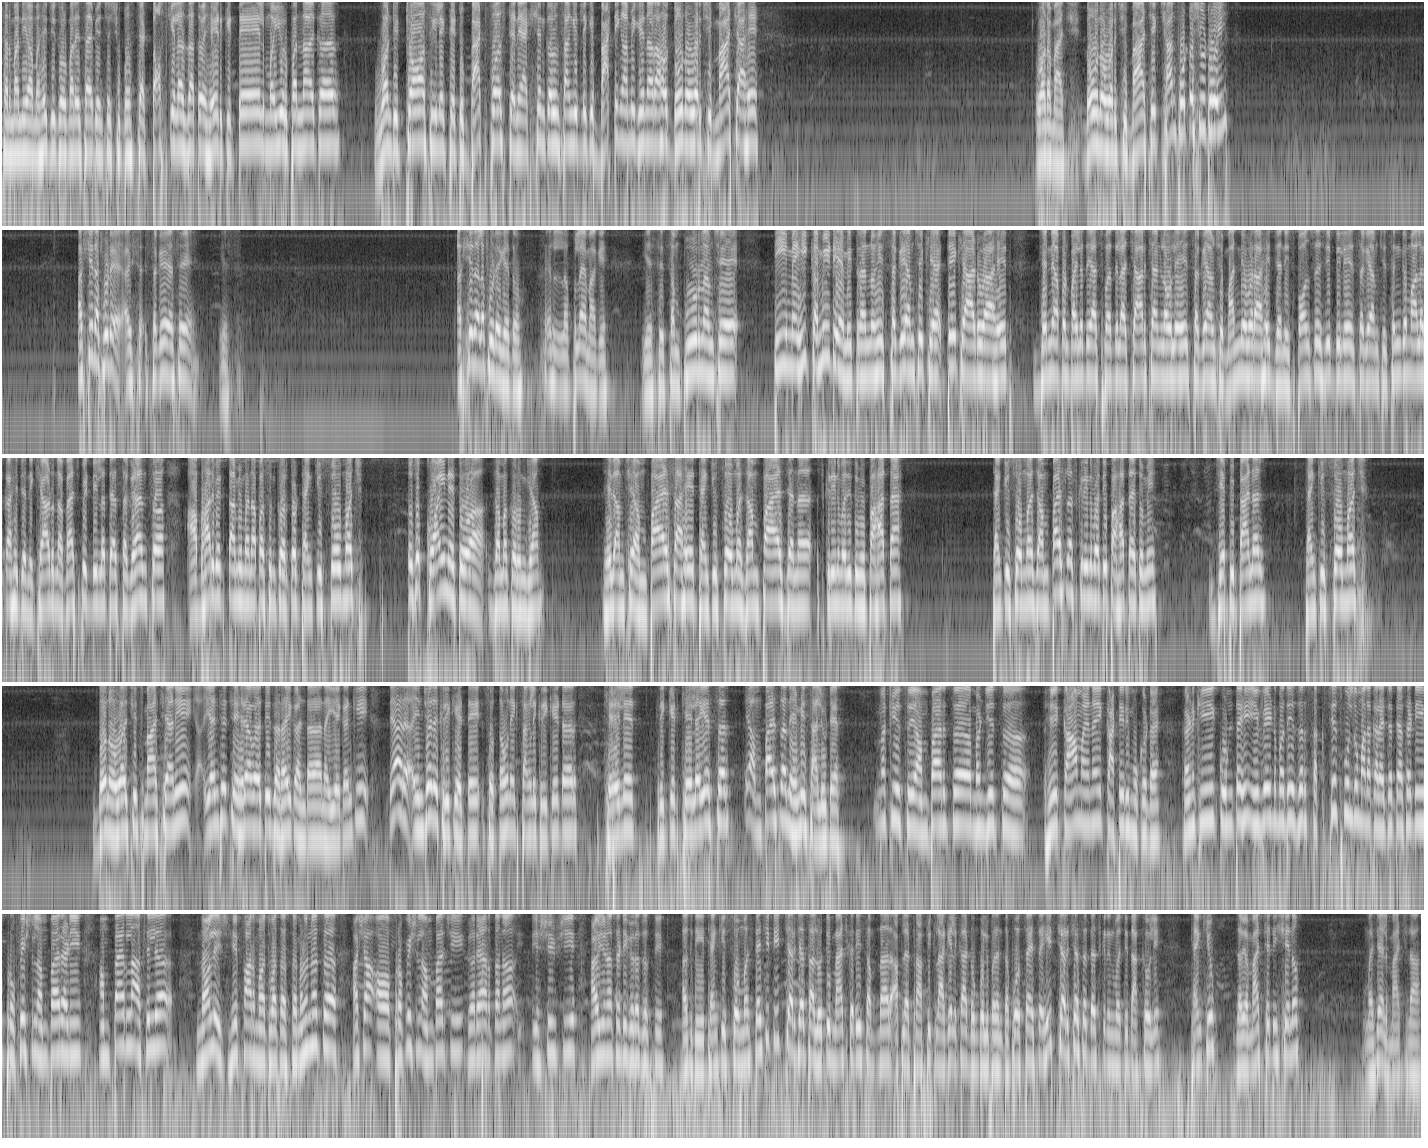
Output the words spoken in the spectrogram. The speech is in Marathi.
सन्माननीय महेशजी चोरमारे साहेब यांच्या शुभस्त्या टॉस केला जातोय. हेड किटेल Mayur Pannalkar. Won the toss elected to bat first त्याने ऍक्शन करून सांगितले की बॅटिंग आम्ही घेणार आहोत. दोन ओव्हरची मॅच आहे. वॉट अ मॅच दोन ओव्हरची मॅच एक छान फोटोशूट होईल. अक्षयदा पुढे अस- सगळे असे येस अक्षयदाला पुढे घेतो. लपलाय मागे. येस हे संपूर्ण आमचे टीम आहे ही कमिटी आहे मित्रांनो. हे सगळे आमचे खेळ ते खेळाडू आहेत. ज्यांनी आपण पाहिलं तर या स्पर्धेला चार चांद लावले. हे सगळे आमचे मान्यवर आहेत. ज्यांनी स्पॉन्सरशिप दिले हे सगळे आमचे संघ मालक आहेत. ज्यांनी खेळाडूंना व्यासपीठ दिलं त्या सगळ्यांचं आभार व्यक्त आम्ही मनापासून करतो. थँक्यू सो मच तो जो कॉईन आहे तो जमा करून घ्या. हे आमचे अंपायर्स आहेत. थँक्यू सो मच अंपायर्स ज्यांना स्क्रीनमध्ये तुम्ही पाहता थँक्यू सो मच अंपायर्सला स्क्रीनवरती पाहताय तुम्ही. J P panel thank you so much दोन ओव्हरचीच मॅच आहे आणि यांच्या चेहऱ्यावरती जराही कंटाळा नाहीये. कारण की they are enjoy the cricket ते स्वतःहून एक चांगले क्रिकेटर खेळले क्रिकेट खेळलं. येस सर हे अंपायर्सला नेहमी सॅल्यूट आहे. नक्कीच हे अंपायरचं म्हणजेच हे काम आहे ना एक काटेरी मुकुट आहे. कारण की कोणत्याही इव्हेंटमध्ये जर सक्सेसफुल तुम्हाला करायचं त्यासाठी प्रोफेशनल अंपायर आणि अंपायरला असलेलं नॉलेज हे फार महत्त्वाचं असतं. म्हणूनच अशा प्रोफेशनल अंपायरची खऱ्या अर्थानं यशस्वी आयोजनासाठी गरज असते. अगदी. थँक्यू सो मच त्यांची तीच चर्चा चालू होती. मॅच कधी संपणार आपलं ट्रॅफिक लागेल का डोंबिवलीपर्यंत पोहोचायचं हीच चर्चा सध्या स्क्रीनवरती दाखवली. थँक्यू जाऊया मॅचच्या दिशेनं. मजा येईल मॅचला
